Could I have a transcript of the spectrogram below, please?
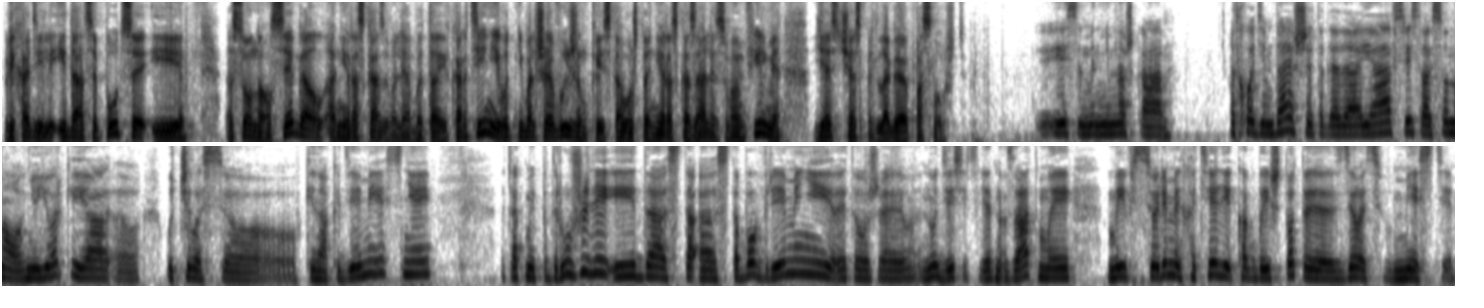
приходили и Даце Пуце, и Сонал Сегал. Они рассказывали об этой картине. И вот небольшая выжимка из того, что они рассказали в своем фильме, я сейчас предлагаю послушать. Если мы немножко отходим дальше, тогда я встретилась с Сонал в Нью-Йорке. Я э, училась э, в киноакадемии с ней – так мы подружили, и да, с, э, с того времени, это уже, ну, 10 лет назад, мы, мы все время хотели как бы что-то сделать вместе.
